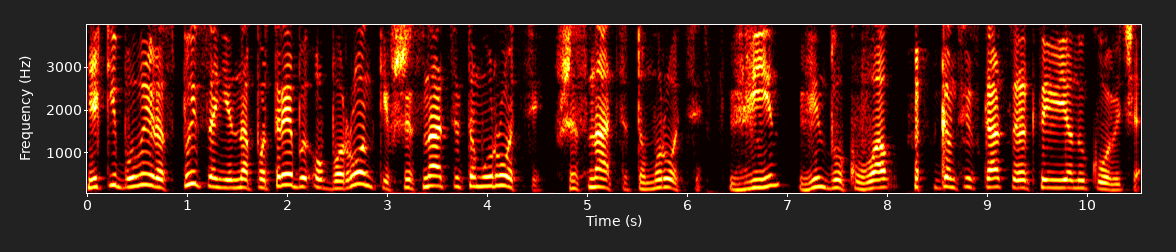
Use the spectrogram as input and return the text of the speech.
які були розписані на потреби оборонки в 16-му році. В 16-му році. Він, він блокував конфіскацію активів Януковича.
